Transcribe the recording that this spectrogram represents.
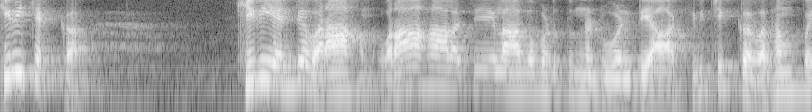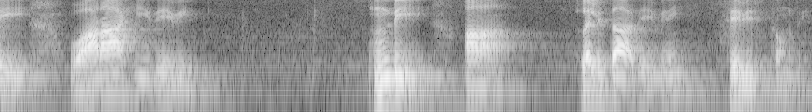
కిరిచక్ర. కిరి అంటే వరాహం. వరాహాలచే లాగబడుతున్నటువంటి ఆ కిరిచక్ర రథంపై వారాహీదేవి ఉండి ఆ లలితాదేవిని సేవిస్తోంది.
